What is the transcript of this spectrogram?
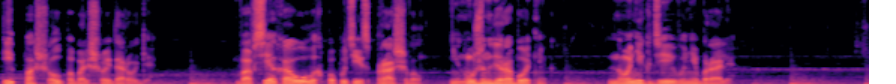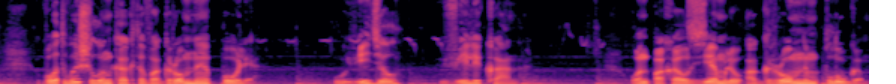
и пошел по большой дороге. Во всех аулах по пути спрашивал, не нужен ли работник, но нигде его не брали – вот вышел он как-то в огромное поле. Увидел великана. Он пахал землю огромным плугом.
